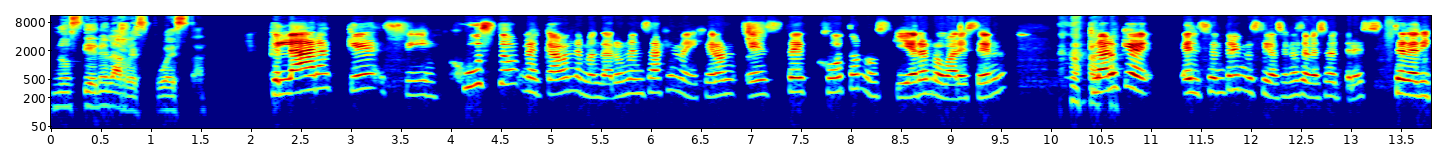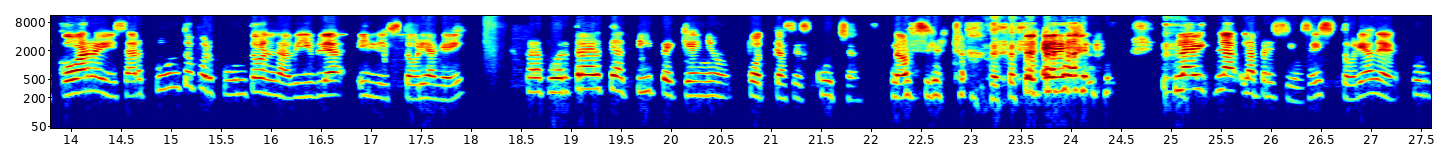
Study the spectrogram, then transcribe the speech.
nos tiene la respuesta. Clara que sí. Justo me acaban de mandar un mensaje y me dijeron, este Joto nos quiere robar escena. Claro que el Centro de Investigaciones de Beso de Tres se dedicó a revisar punto por punto en la Biblia y la historia gay para poder traerte a ti, pequeño podcast escucha. No, no es cierto. Eh, la, la- la preciosa historia de por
